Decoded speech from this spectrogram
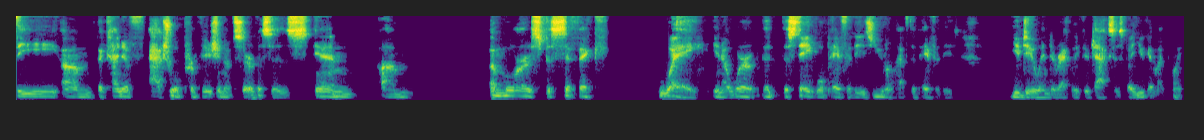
the um, the kind of actual provision of services in um, a more specific way you know where the, the state will pay for these you don't have to pay for these. You do indirectly through taxes but you get my point.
